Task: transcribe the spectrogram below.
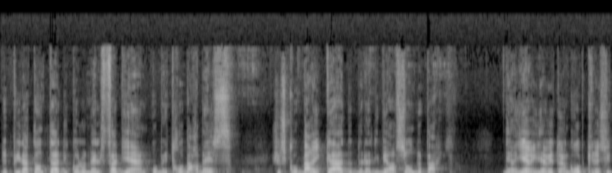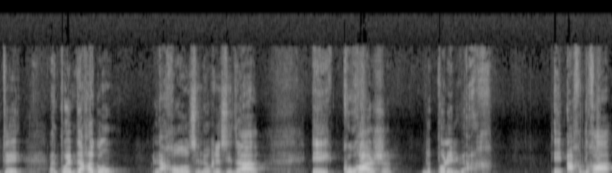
depuis l'attentat du colonel Fabien au métro Barbès jusqu'aux barricades de la libération de Paris. Derrière, il y avait un groupe qui récitait un poème d'Aragon, La rose et le réséda, et Courage de Paul Éluard. Et Ardra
